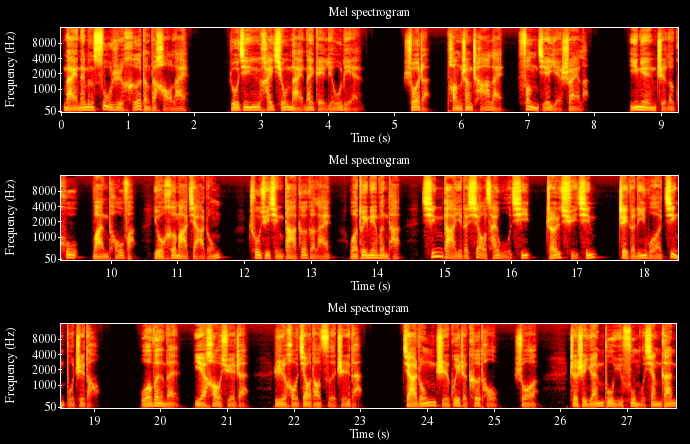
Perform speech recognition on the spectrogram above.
奶奶们素日何等的好来，如今还求奶奶给留脸。”说着捧上茶来，凤姐也摔了，一面指了哭挽头发，又喝骂贾蓉：“出去请大哥哥来。”我对面问他：“亲大爷的孝才五妻，侄儿娶亲。”这个离我竟不知道。我问问，也好学着，日后教导子侄的。贾蓉只跪着磕头说：“这是原不与父母相干，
